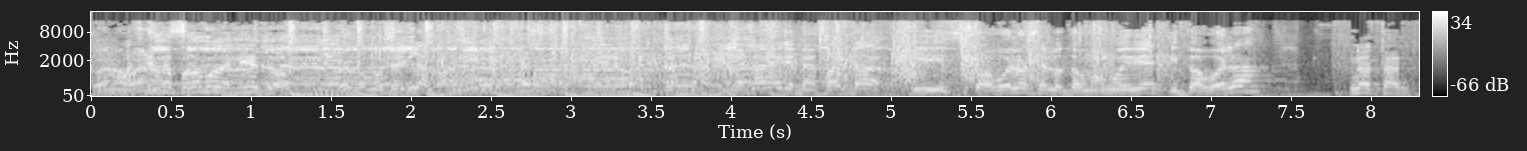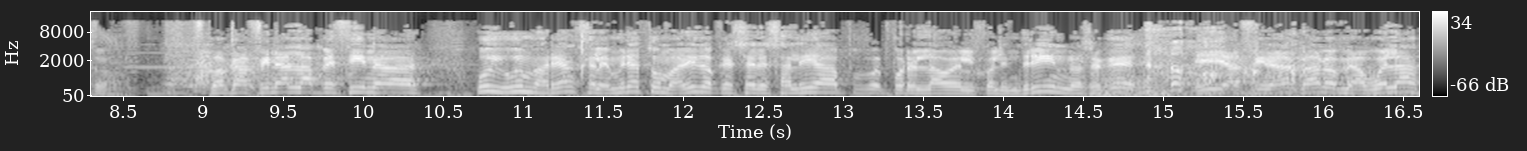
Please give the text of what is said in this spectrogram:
Bueno, bueno. Haciendo promo del nieto. Pero como sois la familia. Pero déjame que me falta... Y tu abuelo se lo tomó muy bien. ¿Y tu abuela? No tanto. Porque al final las vecinas... Uy, uy, María Ángeles, mira a tu marido que se le salía por el lado del colindrín, no sé qué. Y al final, claro, mi abuela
